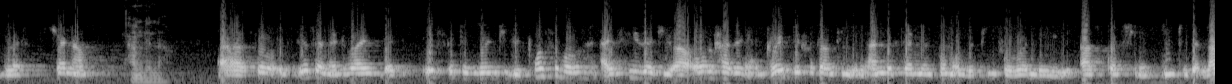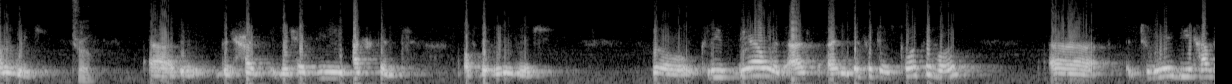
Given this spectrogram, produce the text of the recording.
blessed channel. Alhamdulillah. Uh, so it's just an advice that if it is going to be possible, I see that you are all having a great difficulty in understanding some of the people when they ask questions due to the language. True. Uh, the, the, he- the heavy accent of the English. So please bear with us, and if it is possible, uh, to maybe have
